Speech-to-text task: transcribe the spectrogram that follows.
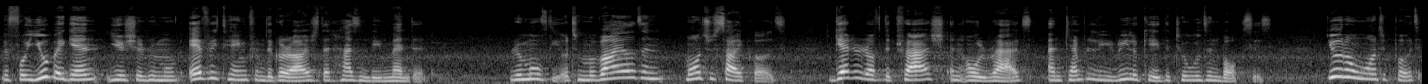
Before you begin, you should remove everything from the garage that hasn't been mended. Remove the automobiles and motorcycles. Get rid of the trash and old rags and temporarily relocate the tools and boxes. You don't want to put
